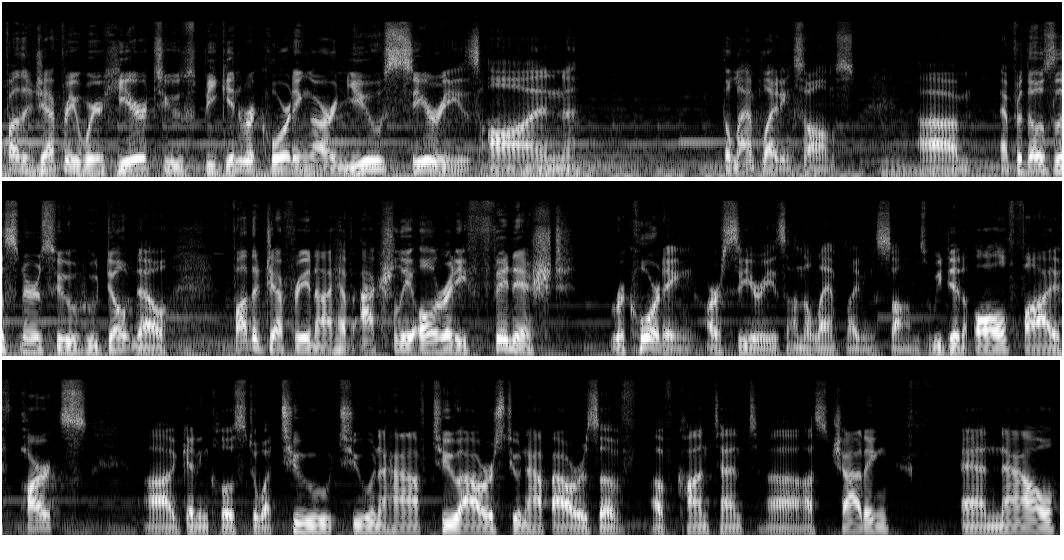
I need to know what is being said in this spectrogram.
Father Jeffrey, we're here to begin recording our new series on the lamplighting psalms. Um, and for those listeners who, who don't know, Father Jeffrey and I have actually already finished recording our series on the lamplighting psalms. We did all five parts, uh, getting close to what two, two and a half, two hours, two and a half hours of of content, uh, us chatting. And now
